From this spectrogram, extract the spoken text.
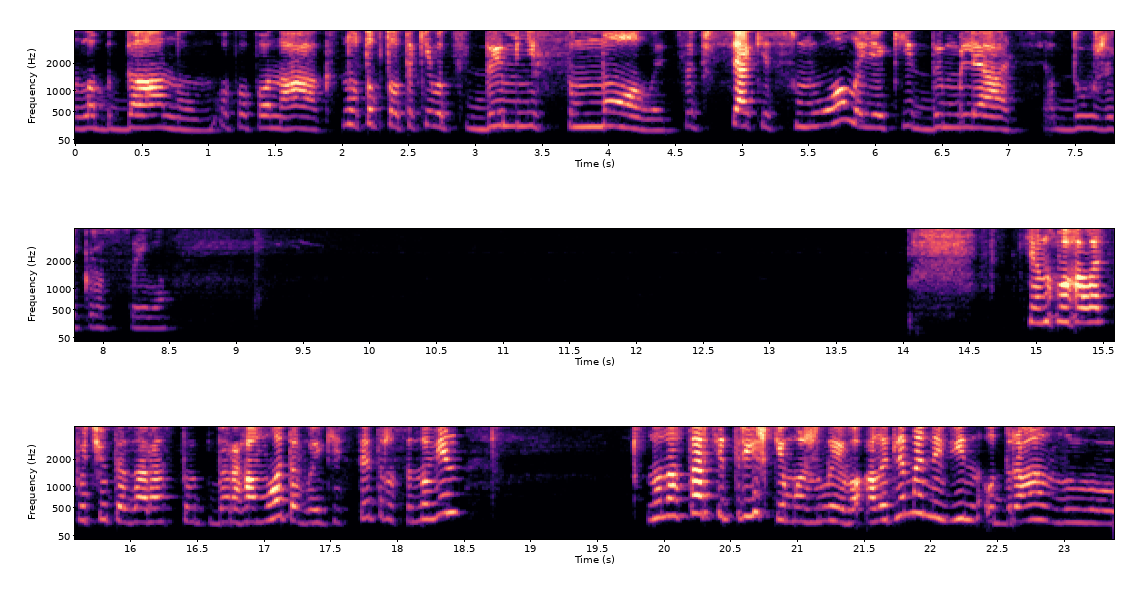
лабданум, опопонакс. Ну, тобто такі от димні смоли. Це всякі смоли, які димляться. Дуже красиво. Я намагалась почути зараз тут бергамот або якісь цитруси. Ну він ну, на старті трішки можливо, але для мене він одразу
